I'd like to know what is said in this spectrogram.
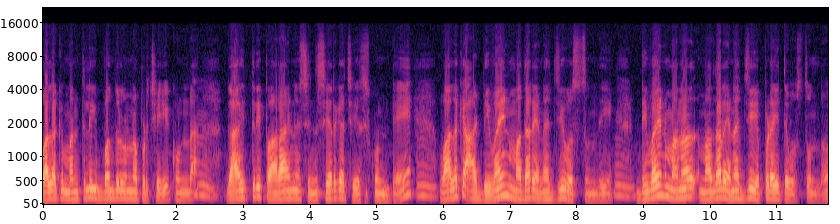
వాళ్ళకి మంత్లీ ఇబ్బందులు ఉన్నప్పుడు చేయకుండా గాయత్రి పారాయణ సిన్సియర్గా చేసుకుంటే వాళ్ళకి ఆ డివైన్ మదర్ ఎనర్జీ వస్తుంది. డివైన్ మదర్ ఎనర్జీ ఎప్పుడైతే వస్తుందో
